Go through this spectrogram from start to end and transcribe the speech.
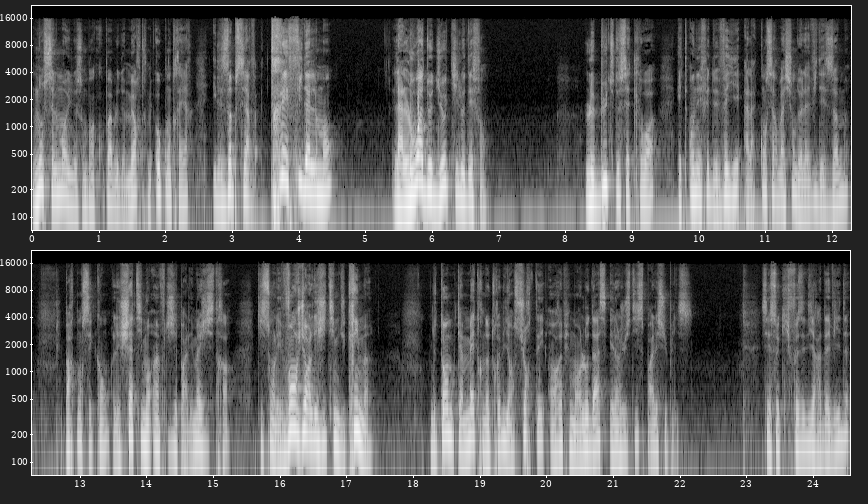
non seulement ils ne sont pas coupables de meurtre, mais au contraire, ils observent très fidèlement la loi de Dieu qui le défend. Le but de cette loi est en effet de veiller à la conservation de la vie des hommes par conséquent, les châtiments infligés par les magistrats, qui sont les vengeurs légitimes du crime, ne tendent qu'à mettre notre vie en sûreté en réprimant l'audace et l'injustice par les supplices. C'est ce qui faisait dire à David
